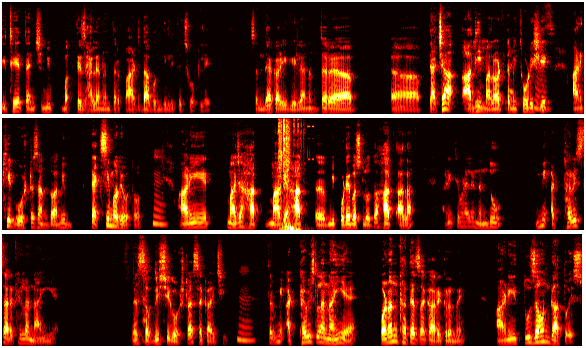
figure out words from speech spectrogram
तिथे त्यांची मी मग ते झाल्यानंतर पाठ दाबून दिली ते झोपले. संध्याकाळी गेल्यानंतर त्याच्या आधी मला वाटतं मी थोडीशी एक आणखी एक गोष्ट सांगतो. आम्ही टॅक्सीमध्ये होतो. आणि माझ्या हात मागे हात मी पुढे बसलो होतो हात आला आणि ते म्हणाले नंदू मी अठ्ठावीस तारखेला नाही आहे तर सव्वीसची गोष्ट आहे सकाळची. तर मी अठ्ठावीसला नाही आहे पणन खात्याचा कार्यक्रम आहे आणि तू जाऊन गातोयस.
